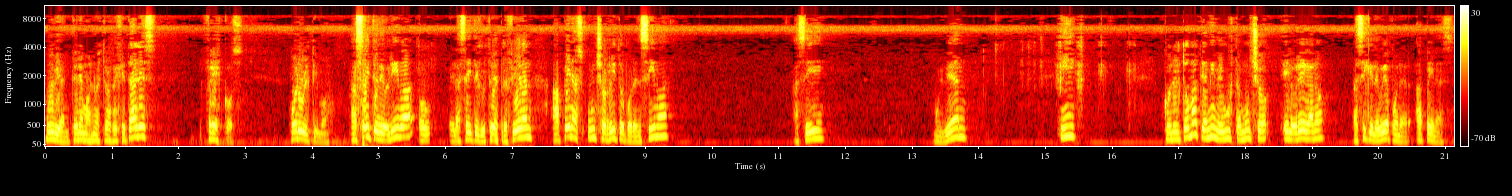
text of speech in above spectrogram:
Muy bien, tenemos nuestros vegetales frescos. Por último, aceite de oliva o el aceite que ustedes prefieran, apenas un chorrito por encima. Así. Muy bien. Y con el tomate a mí me gusta mucho el orégano, así que le voy a poner apenas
